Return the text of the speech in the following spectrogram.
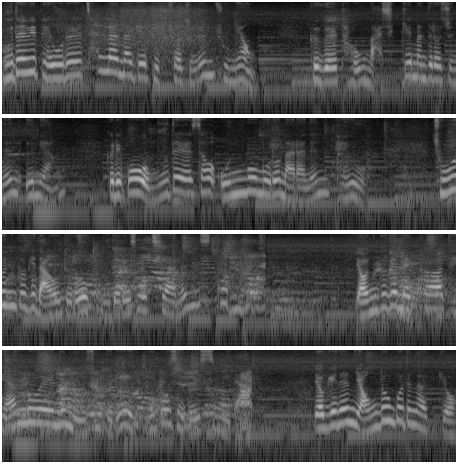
무대 위 배우를 찬란하게 비춰주는 조명, 극을 더욱 맛있게 만들어주는 음향, 그리고 무대에서 온몸으로 말하는 배우, 좋은 극이 나오도록 무대를 설치하는 스태프. 연극의 메카 대학로에 있는 요소들이 이곳에도 있습니다. 여기는 영동고등학교.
